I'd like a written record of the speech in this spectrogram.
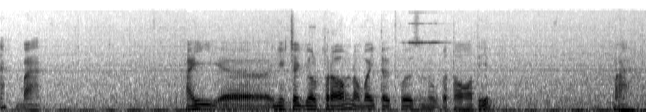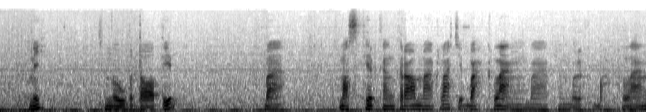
ណាបាទហើយយើងចុចយល់ព្រមដើម្បីទៅធ្វើសំណួរបន្តទៀតបាទនេះសំណួរបន្តទៀតបាទមកស្ថិតខាងក្រោមណាខ្លះជាបាសខ្លាំងបាទខ្ញុំមើលបាសខ្លាំង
